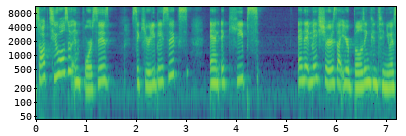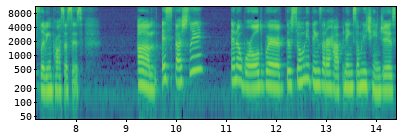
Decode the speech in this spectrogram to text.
SOC 2 also enforces security basics and it keeps and it makes sure that you're building continuous living processes. Um, especially in a world where there's so many things that are happening, so many changes,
